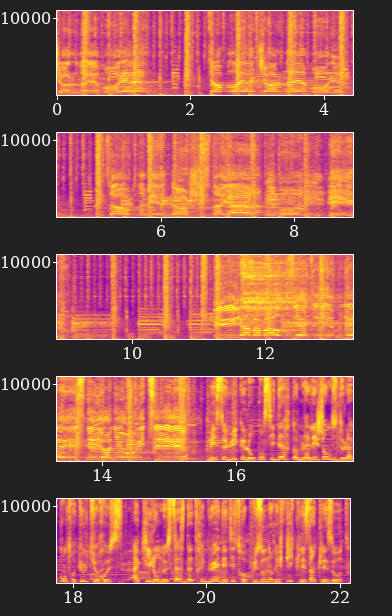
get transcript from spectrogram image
черное море, теплое черное море, за окнами дождь, но я Mais celui que l'on considère comme la légende de la contre-culture russe, à qui l'on ne cesse d'attribuer des titres plus honorifiques les uns que les autres,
